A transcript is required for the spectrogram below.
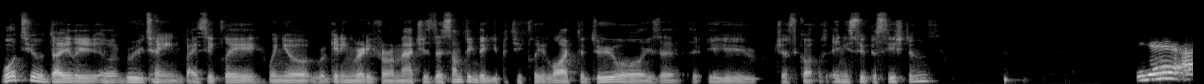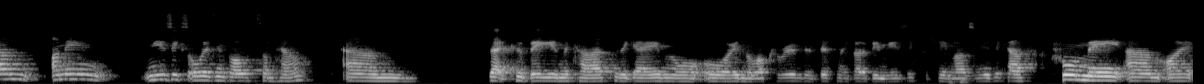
What's your daily uh, routine basically when you're getting ready for a match? Is there something that you particularly like to do, or is it you just got any superstitions? Yeah, um, I mean, music's always involved somehow. Um, that could be in the car to the game or, or in the locker room. There's definitely got to be music. The team loves music. Uh, for me, um, I,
